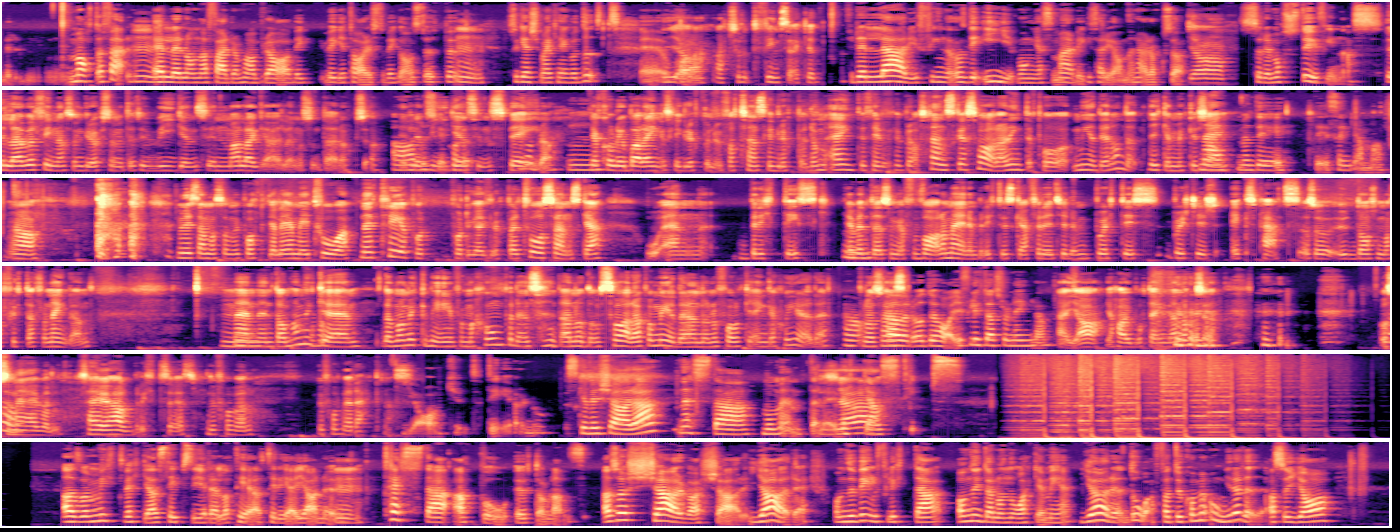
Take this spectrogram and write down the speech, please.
mataffär. Mm. Eller någon affär där de har bra veg- vegetariskt och veganskt utbud. Mm. Så kanske man kan gå dit eh, och kolla. Ja, absolut. Det finns säkert. För det lär ju finnas, alltså det är ju många som är vegetarianer här också. Ja, Så det måste ju finnas. det lär väl finnas en grupp som heter typ Vegans in Malaga eller något sånt där också. Ja, eller Vegans in Spain. Mm. Jag kollar ju bara engelska grupper nu för att svenska grupper de är inte tillräckligt bra. Svenska svarar inte på meddelanden lika mycket som... Nej, men det, det är sen gammalt. Ja. Men det är samma som i Portugal. Jag är med i två, nej tre Port- Portugalgrupper. Två svenska och en brittisk. Jag Mm. vet inte ens om jag får vara med i den brittiska för det är tydligen British, British expats, alltså de som har flyttat från England. Men Mm. de, har mycket, de har mycket mer information på den sidan och de svarar på meddelanden och folk är engagerade. Ja. För de svenska- Ja, och du har ju flyttat från England. Ja, Ja, jag har ju bott i England också. och sen är jag väl, så är jag halvbritt så det får väl, det får väl räknas. Ja, gud. Det gör det nog. Ska vi köra nästa moment eller? Ja. Veckans tips. Alltså mitt veckans tips är ju relaterat till det jag gör nu. Mm. Testa att bo utomlands. Alltså kör vad kör, gör det. Om du vill flytta, om du inte har någon att åka med, gör det ändå. För att du kommer ångra dig. Alltså jag,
